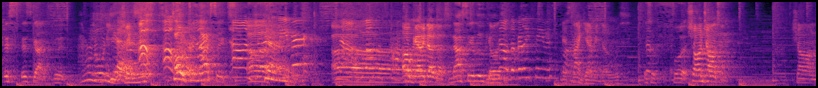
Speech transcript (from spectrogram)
This this guy's good. I don't know any Yes. gymnasts. Oh, Oh, gymnastics. Um, Uh, Jordyn Wieber? no, who else is popular? Oh, Gabby Douglas. Nastia Liukin. No. No, the really famous one. It's not Gabby Douglas. It's a foot. Shawn Johnson. Sean.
